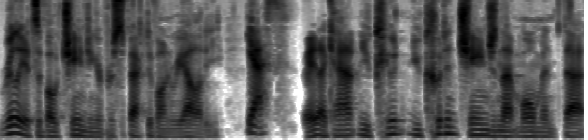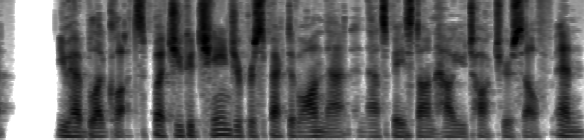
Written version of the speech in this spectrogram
really it's about changing your perspective on reality yes. right? I can't you could you couldn't change in that moment that you had blood clots but you could change your perspective on that and that's based on how you talk to yourself and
